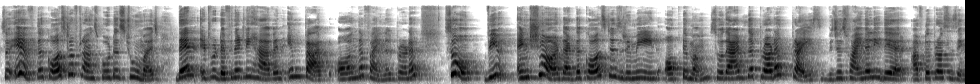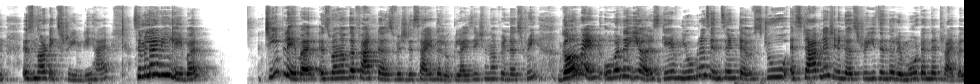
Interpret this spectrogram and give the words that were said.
So if the cost of transport is too much then it would definitely have an impact on the final product. So we ensure that the cost is remained optimum so that the product price which is finally there after processing is not extremely लिखा है। Similarly labour Cheap labor is one of the factors which decide the localization of industry. Government over the years gave numerous incentives to establish industries in the remote and the tribal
